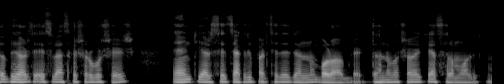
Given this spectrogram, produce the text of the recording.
তো ভিউয়ার্স, এই ছিল আজকে সর্বশেষ এনটিআরসি চাকরি প্রার্থীদের জন্য বড় আপডেট। ধন্যবাদ সবাইকে, আসসালামু আলাইকুম।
